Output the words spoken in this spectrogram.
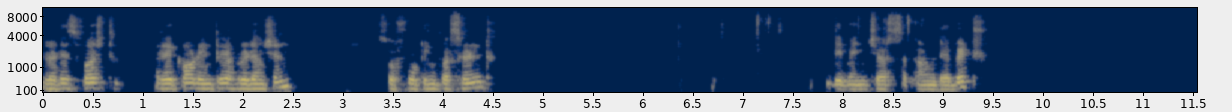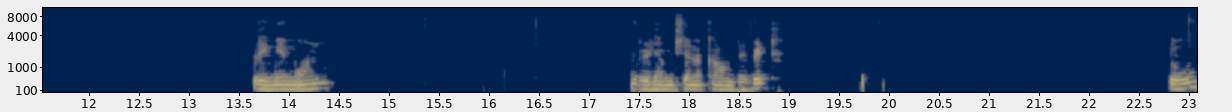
Let us first record entry of redemption. So 14% debentures account debit. Premium on redemption account debit to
